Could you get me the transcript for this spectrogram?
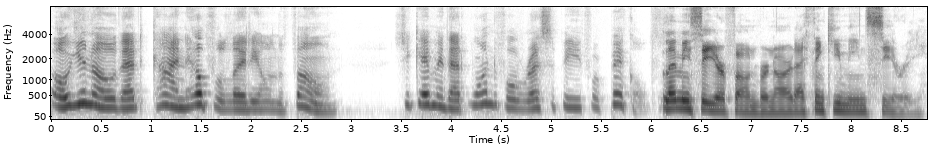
Oh, you know, that kind, helpful lady on the phone. She gave me that wonderful recipe for pickles. Let me see your phone, Bernard. I think you mean Siri.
